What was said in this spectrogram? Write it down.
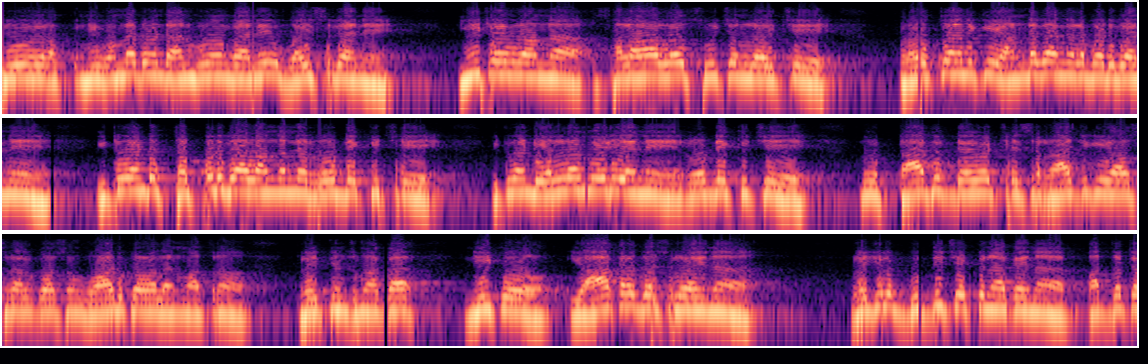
నువ్వు నీకు ఉన్నటువంటి అనుభవం కానీ వయసు కానీ ఈ టైంలో ఉన్న సలహాలు సూచనలు ఇచ్చి ప్రభుత్వానికి అండగా నిలబడి కానీ ఇటువంటి తప్పుడు గాళ్ళందరినీ రోడ్డు ఎక్కించి ఇటువంటి ఎల్లో మీడియాని రోడ్డు ఎక్కించి నువ్వు టాపిక్ డైవర్ట్ చేసి రాజకీయ అవసరాల కోసం వాడుకోవాలని మాత్రం ప్రయత్నించమాక నీకు ఈ ఆఖరి దశలో అయినా ప్రజలు బుద్ధి చెప్పినాకైనా పద్ధతి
